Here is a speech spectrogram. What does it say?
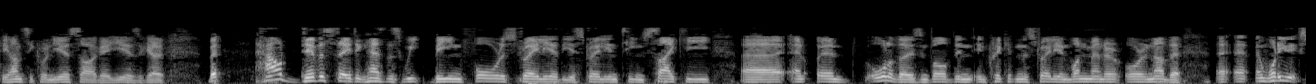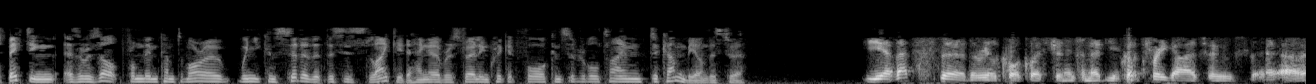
the Hansie Cronje saga years ago. But how devastating has this week been for Australia, the Australian team psyche, uh, and, and, all of those involved in, in, cricket in Australia in one manner or another? Uh, and what are you expecting as a result from them come tomorrow when you consider that this is likely to hang over Australian cricket for considerable time to come beyond this tour? Yeah, that's the the real core question, isn't it? You've got three guys who've uh,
